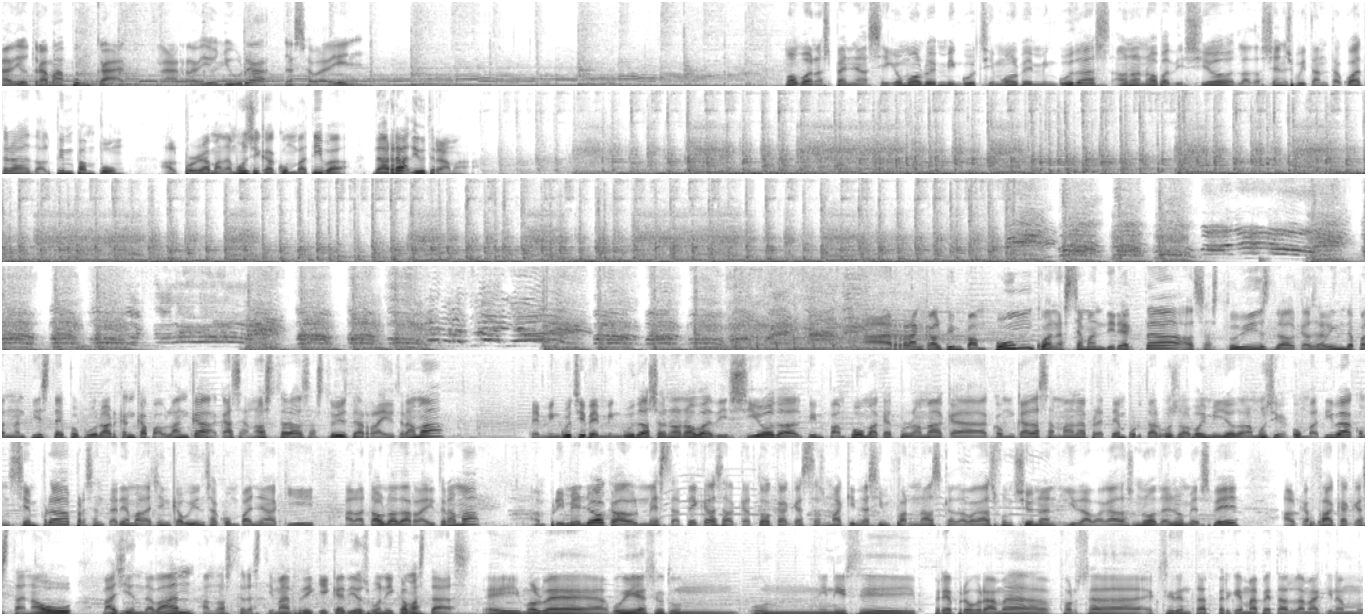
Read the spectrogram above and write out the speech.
radiotrama.cat, la ràdio lliure de Sabadell. Molt bones penyes, sigueu molt benvinguts i molt benvingudes a una nova edició, la 284 del Pim Pam Pum, el programa de música combativa de Radiotrama. Arranca el pim-pam-pum quan estem en directe als estudis del casal independentista i popular Can Capablanca, a casa nostra, als estudis de Radiotrama. Benvinguts i benvingudes a una nova edició del Pim Pam Pum, aquest programa que, com cada setmana, pretén portar-vos el bo i millor de la música combativa. Com sempre, presentarem a la gent que avui ens acompanya aquí a la taula de Radiotrama. En primer lloc, el mestre Teques, el que toca aquestes màquines infernals que de vegades funcionen i de vegades no, d'allò més bé, el que fa que aquesta nau vagi endavant, el nostre estimat Riqui. Què dius, Boni, com estàs? Ei, molt bé. Avui ha sigut un, un inici preprograma força accidentat perquè m'ha petat la màquina en,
